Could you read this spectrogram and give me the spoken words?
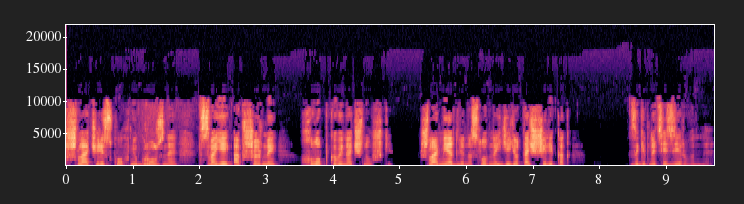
шла через кухню, грузная, в своей обширной хлопковой ночнушке. Шла медленно, словно ее тащили, как загипнотизированная.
